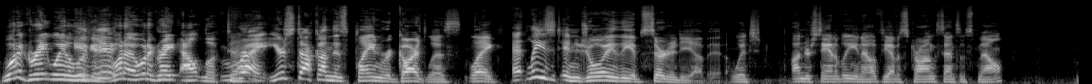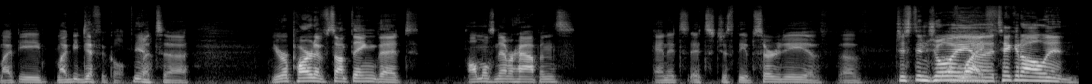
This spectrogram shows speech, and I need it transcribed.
What a great way to look If at it. What a what a great outlook to have. Right, you're stuck on this plane regardless. Like, at least enjoy the absurdity of it, which, understandably, you know, if you have a strong sense of smell, might be might be difficult. Yeah. But uh, you're a part of something that almost never happens, and it's it's just the absurdity of, of Just enjoy, uh, take it all in.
